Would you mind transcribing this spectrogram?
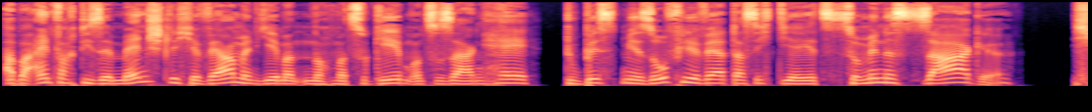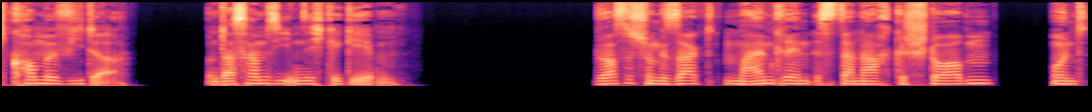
Aber einfach diese menschliche Wärme jemandem nochmal zu geben und zu sagen, hey, du bist mir so viel wert, dass ich dir jetzt zumindest sage, ich komme wieder. Und das haben sie ihm nicht gegeben. Du hast es schon gesagt, Malmgren ist danach gestorben und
